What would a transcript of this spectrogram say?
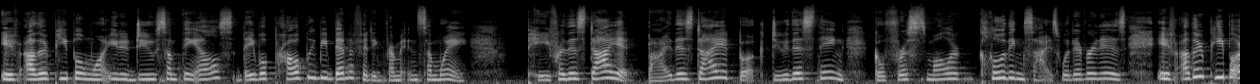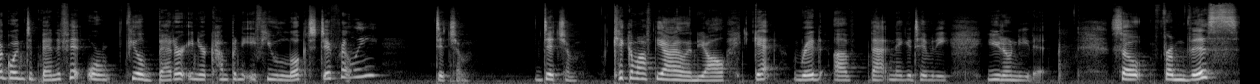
If other people want you to do something else, they will probably be benefiting from it in some way. Pay for this diet, buy this diet book, do this thing, go for a smaller clothing size, whatever it is. If other people are going to benefit or feel better in your company if you looked differently, ditch them. Ditch them. Kick them off the island, y'all. Get rid of that negativity. You don't need it. So, from this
